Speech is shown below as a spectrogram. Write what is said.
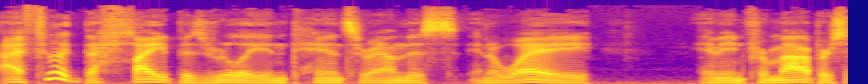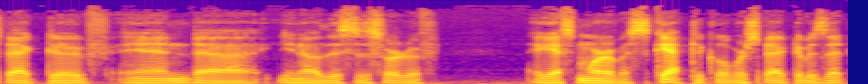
I feel like the hype is really intense around this in a way. I mean, from my perspective, and uh, you know, this is sort of, I guess, more of a skeptical perspective, is that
